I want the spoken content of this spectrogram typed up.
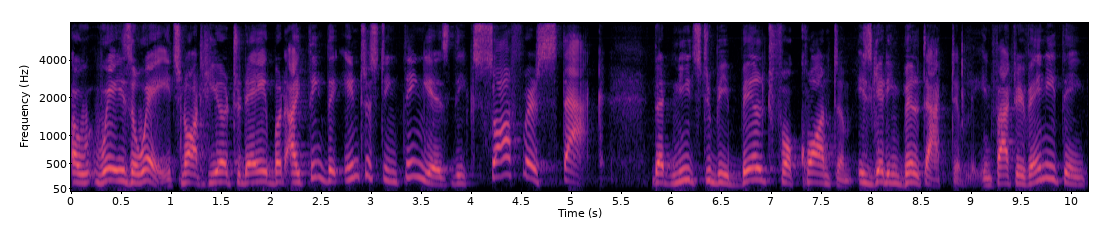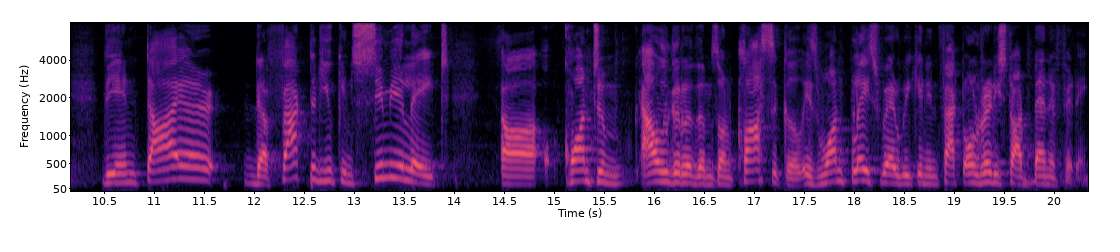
a ways away. It's not here today, but I think the interesting thing is the software stack that needs to be built for quantum is getting built actively. In fact, if anything, the entire the fact that you can simulate uh, quantum algorithms on classical is one place where we can in fact already start benefiting.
